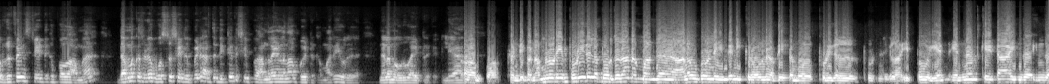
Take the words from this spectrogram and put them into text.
ஒரு ரிஃபைன் ஸ்டேட்டுக்கு போகாம டெமோக்ரஸியோட ஒஸ்ட் சைடு போயிட்டு அடுத்து டிக்டேட்டர்ஷிப் அந்த லைன்ல தான் போயிட்டு இருக்க மாதிரி ஒரு நிலைமை உருவாயிட்டு இருக்கு இல்லையா? கண்டிப்பா. நம்மளுடைய புரிதலை பொறுத்துதான் நம்ம அந்த அளவுகோல்ல எங்க நிக்கிறோம்னு அப்படின்னு நம்ம புரிதல் புரிஞ்சுக்கலாம். இப்போ என்- என்னன்னு கேட்டா இந்த இந்த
